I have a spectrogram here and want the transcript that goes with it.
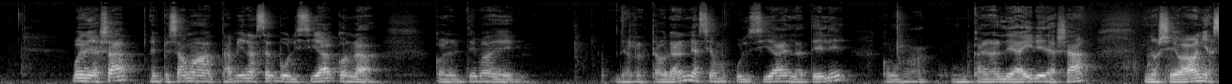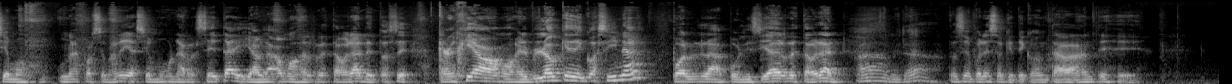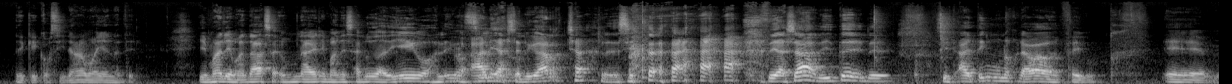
bueno, y allá empezamos a, también a hacer publicidad con la con el tema de del restaurante, le hacíamos publicidad en la tele, como un canal de aire de allá, y nos llevaban y hacíamos una vez por semana y hacíamos una receta y hablábamos del restaurante, entonces canjeábamos el bloque de cocina por la publicidad del restaurante. Ah, mirá. Entonces por eso que te contaba antes de, de que cocinábamos ahí en la tele. Y más le mandaba, una vez le mandé saludo a Diego, le digo, ¿En alias el garcha, le decía, de allá, ¿viste? Le- sí, ah, tengo unos grabados en Facebook. Eh,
